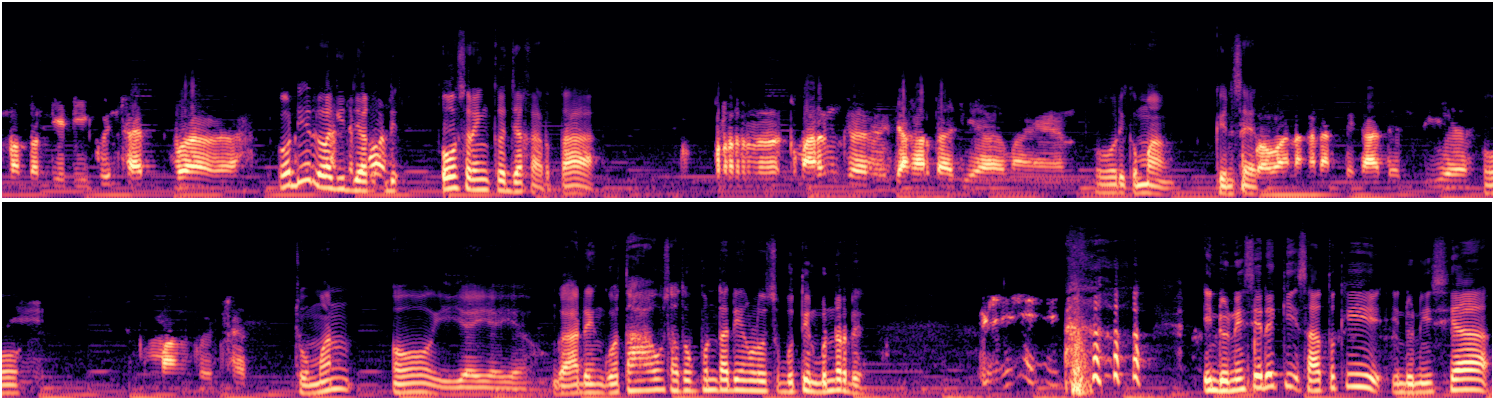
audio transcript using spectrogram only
nonton dia di Queen Set wah Oh, dia lagi Jak di- Oh, sering ke Jakarta. per kemarin ke Jakarta dia main Oh, di Kemang. Quinset. bawa anak-anak dekaden dia Oh. di Kemang Queen Set Cuman oh iya iya iya. Nggak ada yang gue tahu satupun tadi yang lu sebutin bener deh. Indonesia deh Ki, satu Ki. Indonesia.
